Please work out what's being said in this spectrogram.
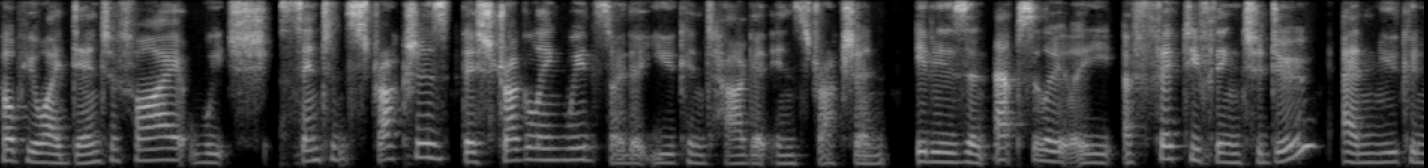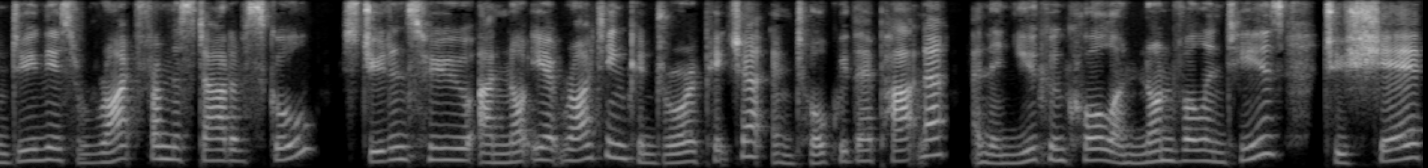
help you identify which sentence structures they're struggling with so that you can target instruction. It is an absolutely effective thing to do. And you can do this right from the start of school. Students who are not yet writing can draw a picture and talk with their partner, and then you can call on non volunteers to share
